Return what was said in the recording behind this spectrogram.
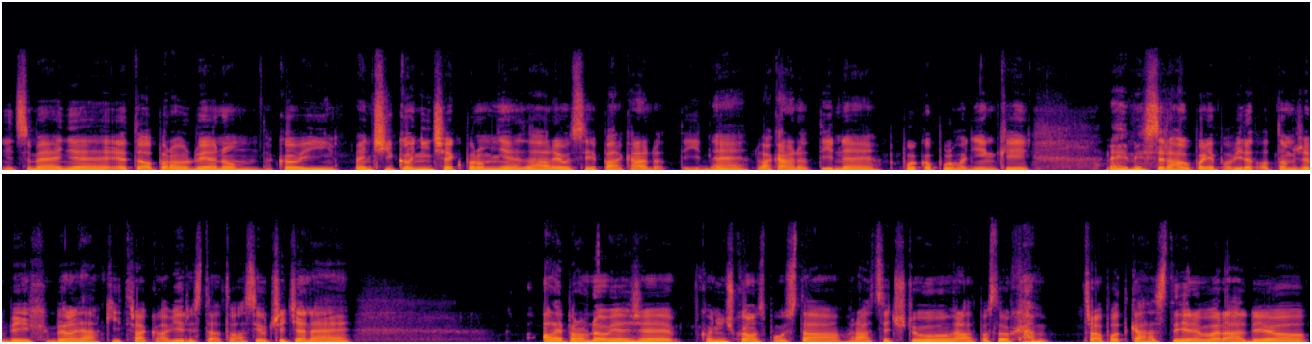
nicméně je to opravdu jenom takový menší koníček pro mě, zahraju si párkrát do týdne, dvakrát do týdne, půlko půl hodinky, nevím, jestli se dá úplně povídat o tom, že bych byl nějaký třeba klavírista, to asi určitě ne. Ale pravdou je, že koníčku mám spousta, rád si čtu, rád poslouchám třeba podcasty nebo rádio,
